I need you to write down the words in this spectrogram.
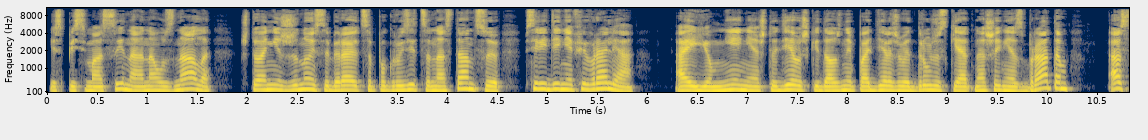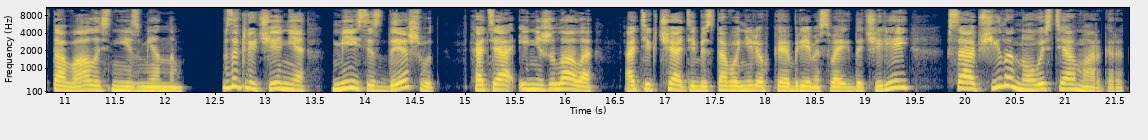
Из письма сына она узнала, что они с женой собираются погрузиться на станцию в середине февраля, а ее мнение, что девушки должны поддерживать дружеские отношения с братом, оставалось неизменным. В заключение, миссис Дэшвуд, хотя и не желала отягчать и без того нелегкое бремя своих дочерей, сообщила новости о Маргарет.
